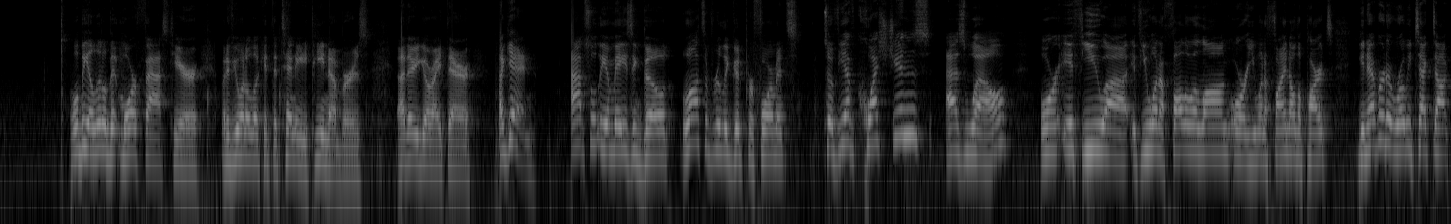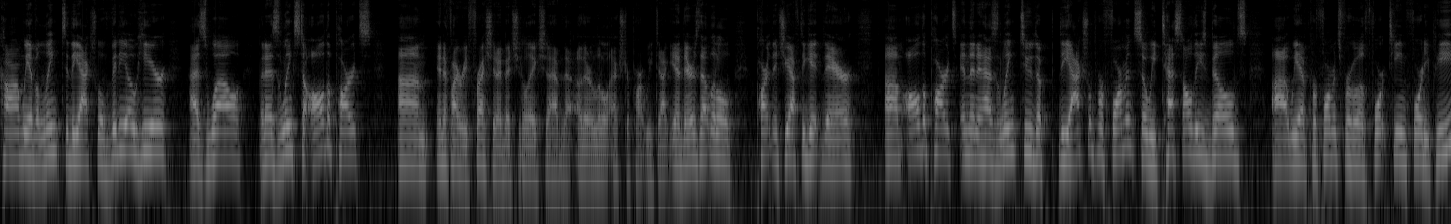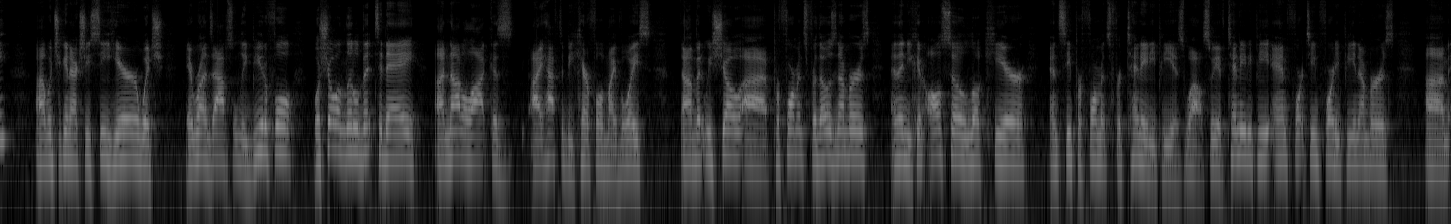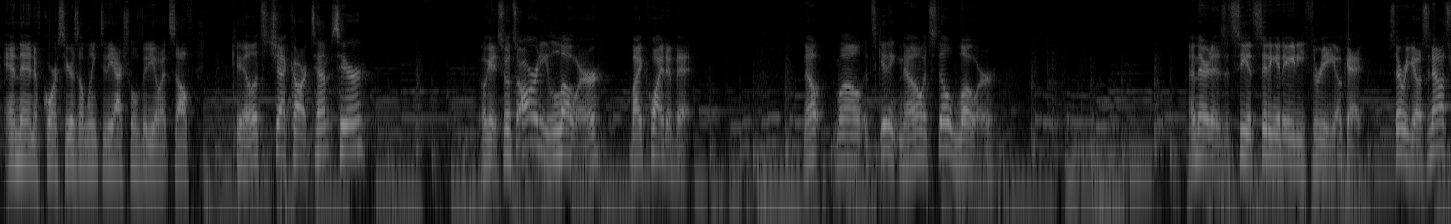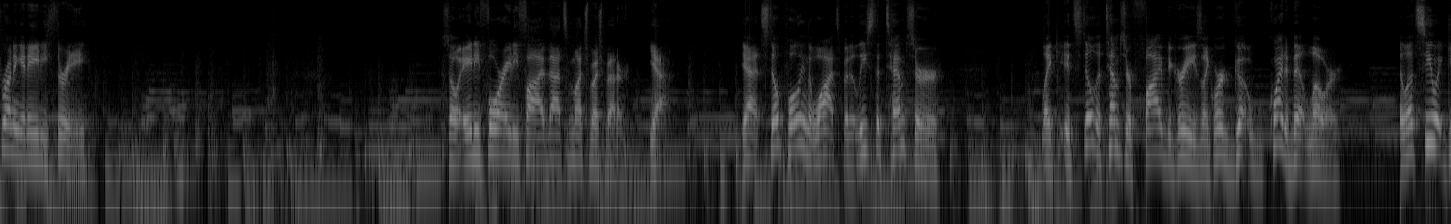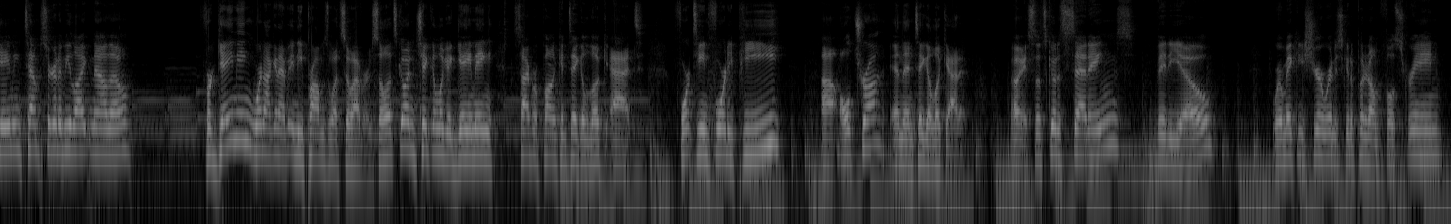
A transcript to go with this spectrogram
we'll be a little bit more fast here, but if you want to look at the 1080p numbers, uh, there you go right there. Again, absolutely amazing build, lots of really good performance. So if you have questions as well, or if you uh, if you want to follow along or you want to find all the parts, you can head over to robeytech.com. We have a link to the actual video here as well, but it has links to all the parts. Um, and if I refresh it, I bet you it'll actually have that other little extra part we talked. Yeah, there's that little part that you have to get there. Um, all the parts, and then it has a link to the, the actual performance. So we test all these builds. Uh, we have performance for both 1440p, uh, which you can actually see here, which it runs absolutely beautiful. We'll show a little bit today, uh, not a lot because I have to be careful of my voice. Um, but we show uh, performance for those numbers, and then you can also look here and see performance for 1080p as well. So we have 1080p and 1440p numbers. Um, and then, of course, here's a link to the actual video itself. Okay, let's check our temps here. Okay, so it's already lower by quite a bit. Nope, well, it's getting, no, it's still lower. And there it is. It's, see, it's sitting at 83. Okay. So there we go. So now it's running at 83. So 84, 85, that's much, much better. Yeah. Yeah, it's still pulling the watts, but at least the temps are, like, it's still, the temps are five degrees. Like, we're quite a bit lower. Let's see what gaming temps are gonna be like now, though. For gaming, we're not gonna have any problems whatsoever. So let's go ahead and take a look at gaming. Cyberpunk and take a look at 1440p uh, Ultra and then take a look at it. Okay, so let's go to settings, video. We're making sure we're just gonna put it on full screen.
